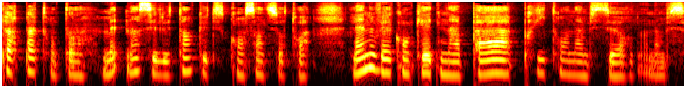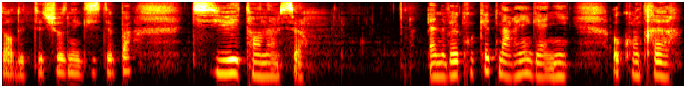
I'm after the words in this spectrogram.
Perds pas ton temps. Maintenant, c'est le temps que tu te concentres sur toi. La nouvelle conquête n'a pas pris ton âme sœur. Ton âme sœur de toute chose n'existe pas. Tu es ton âme sœur. La nouvelle conquête n'a rien gagné. Au contraire,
